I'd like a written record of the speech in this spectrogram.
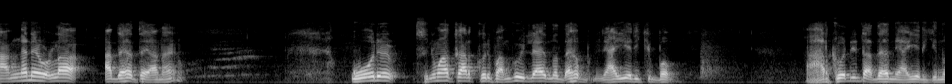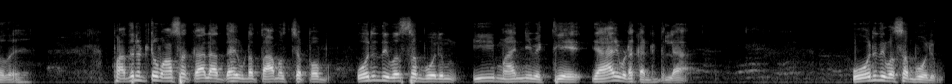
അങ്ങനെയുള്ള അദ്ദേഹത്തെയാണ് ഒരു സിനിമാക്കാർക്കൊരു പങ്കുമില്ല എന്ന് അദ്ദേഹം ന്യായീകരിക്കുമ്പം ആർക്ക് വേണ്ടിയിട്ട് അദ്ദേഹം ന്യായീകരിക്കുന്നത്? പതിനെട്ട് മാസക്കാലം അദ്ദേഹം ഇവിടെ താമസിച്ചപ്പം ഒരു ദിവസം പോലും ഈ മാന്യ വ്യക്തിയെ ഞാനിവിടെ കണ്ടിട്ടില്ല. ഒരു ദിവസം പോലും.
